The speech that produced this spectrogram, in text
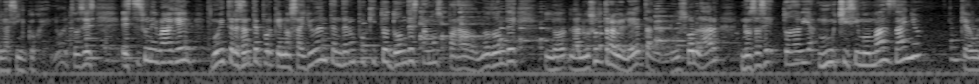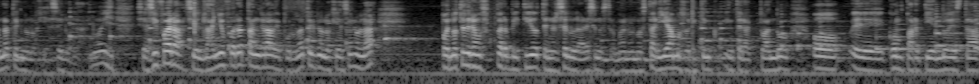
la 5G. ¿no? Entonces, esta es una imagen muy interesante porque nos ayuda a entender un poquito dónde estamos parados, ¿no? Dónde la luz ultravioleta, la luz solar nos hace todavía muchísimo más daño que una tecnología celular. ¿no? Y si así fuera, si el daño fuera tan grave por una tecnología celular, pues no tendríamos permitido tener celulares en nuestra mano, no estaríamos ahorita interactuando o eh, compartiendo esta,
